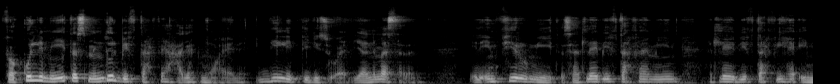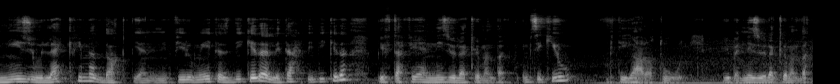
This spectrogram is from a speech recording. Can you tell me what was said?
فكل meatus من دول بيفتح فيها حاجات معينة. دي اللي بتيجي سؤال. يعني مثلا ال inferior meatus هتلاقي بيفتح فيها مين؟ هتلاقي بيفتح فيها ال nasolacrimal duct. يعني ال inferior meatus دي كده اللي تحت دي كده بيفتح فيها ال nasolacrimal duct. MCQ بتيجي على طول. يبقى ال nasolacrimal duct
